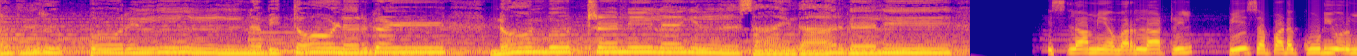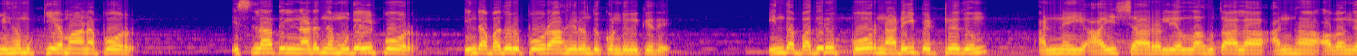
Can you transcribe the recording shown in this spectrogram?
பதிருப்போரில் நபி தோழர்கள் நோன்புற்ற நிலையில் சாய்ந்தார்களே. இஸ்லாமிய வரலாற்றில் பேசப்படக்கூடிய ஒரு மிக முக்கியமான போர். இஸ்லாத்தில் நடந்த முதல் போர் இந்த பதிரு போராக இருந்து கொண்டிருக்குது. இந்த பதிரு போர் நடைபெற்றதும் அன்னை ஆயிஷா ரலியல்லாஹு தாலா அன்ஹா அவங்க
